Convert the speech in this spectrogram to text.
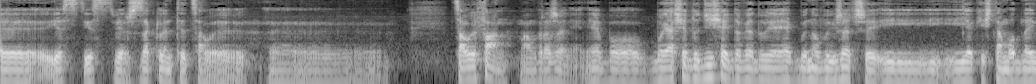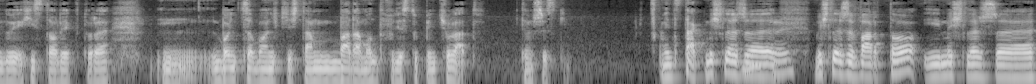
y, jest, jest, wiesz, zaklęty cały, y, cały fan, mam wrażenie, nie? Bo, bo ja się do dzisiaj dowiaduję jakby nowych rzeczy i, i jakieś tam odnajduję historie, które mm, bądź co bądź gdzieś tam badam od 25 lat tym wszystkim. Więc tak, myślę, że okay. myślę, że warto i myślę, że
